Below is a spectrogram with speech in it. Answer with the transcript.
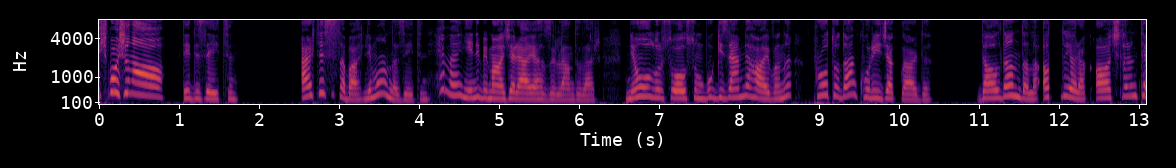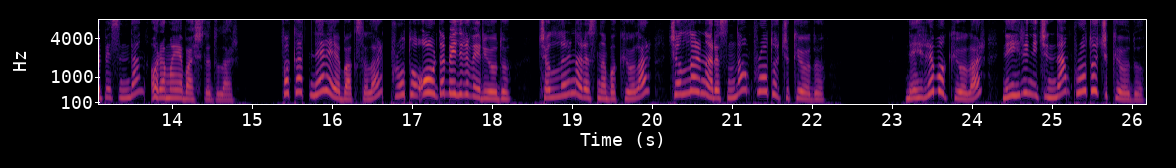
iş başına dedi Zeytin. Ertesi sabah Limon'la Zeytin hemen yeni bir maceraya hazırlandılar. Ne olursa olsun bu gizemli hayvanı Proto'dan koruyacaklardı. Daldan dala atlayarak ağaçların tepesinden aramaya başladılar. Fakat nereye baksalar Proto orada beliriveriyordu. Çalıların arasına bakıyorlar, çalıların arasından Proto çıkıyordu. Nehre bakıyorlar, nehrin içinden Proto çıkıyordu.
